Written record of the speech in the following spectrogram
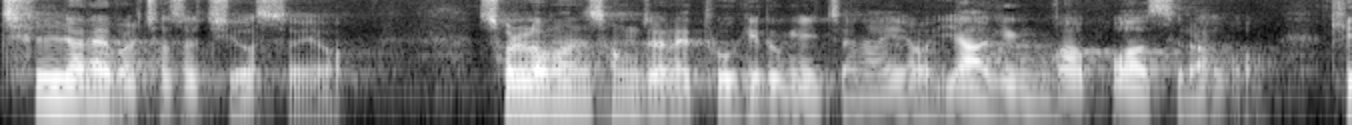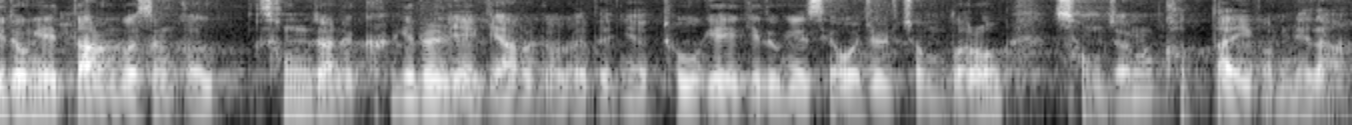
7년에 걸쳐서 지었어요. 솔로몬 성전에 두 기둥이 있잖아요. 야긴과 보아스라고. 기둥이 있다는 것은 그 성전의 크기를 얘기하는 거거든요. 두 개의 기둥이 세워질 정도로 성전은 컸다 이겁니다.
